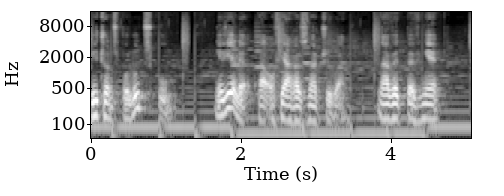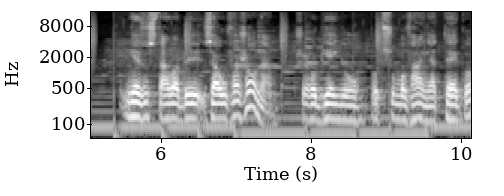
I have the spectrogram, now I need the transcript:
Licząc po ludzku, niewiele ta ofiara znaczyła. Nawet pewnie nie zostałaby zauważona przy robieniu podsumowania tego,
